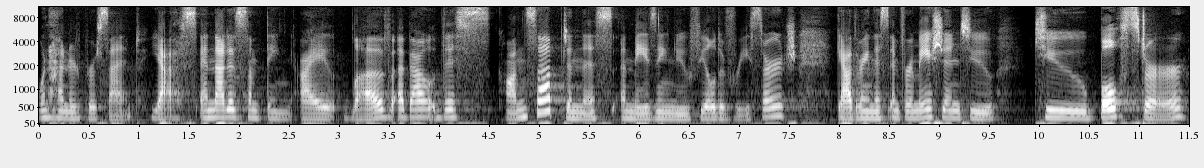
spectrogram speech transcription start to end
100%, yes. And that is something I love about this concept and this amazing new field of research, gathering this information to, to bolster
